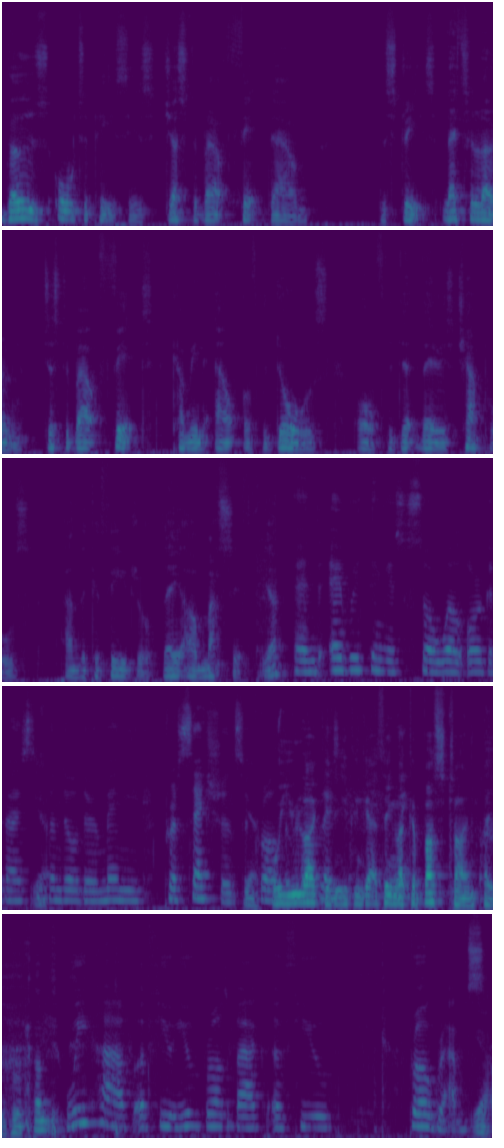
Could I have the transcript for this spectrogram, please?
Those altarpieces just about fit down the streets, let alone just about fit coming out of the doors of the de- various chapels and the cathedral. They are massive, yeah. and everything is so well organized Yeah. even though there are many processions Yeah. across Well, you like place. it. You can get a thing We- like a bus timetable, can't you? we have a few you've brought back a few programs Yeah.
